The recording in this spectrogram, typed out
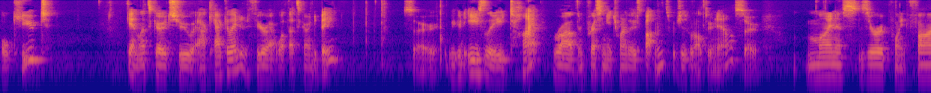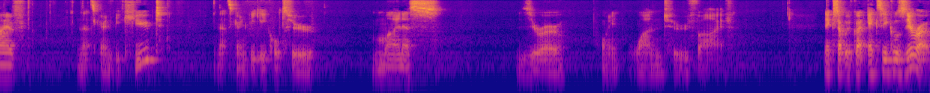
all cubed. Again, let's go to our calculator to figure out what that's going to be. So we could easily type rather than pressing each one of those buttons, which is what I'll do now. So minus 0.5, and that's going to be cubed, and that's going to be equal to minus 0.125. Next up, we've got x equals 0.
